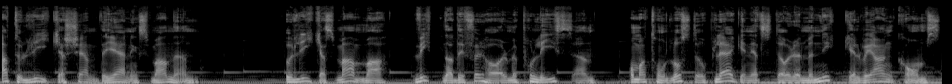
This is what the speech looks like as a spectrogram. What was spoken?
att Ulrika kände gärningsmannen. Ulrikas mamma vittnade i förhör med polisen om att hon låste upp lägenhetsdörren med nyckel vid ankomst.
